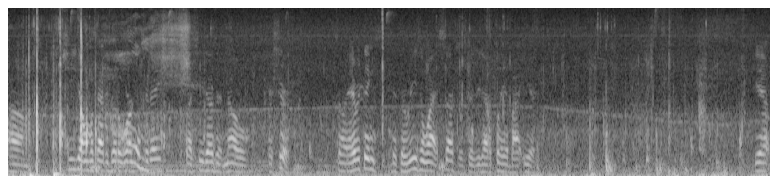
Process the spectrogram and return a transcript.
Um, she almost had to go to work today, but she doesn't know for sure. So everything, but the reason why it sucks is because you got to play it by ear. Yep.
